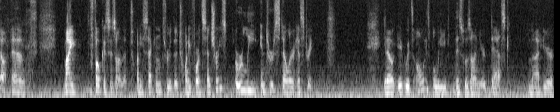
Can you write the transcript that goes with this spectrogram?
Uh, my focus is on the 22nd through the 24th centuries, early interstellar history. You know, it was always believed this was on your desk, not here.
